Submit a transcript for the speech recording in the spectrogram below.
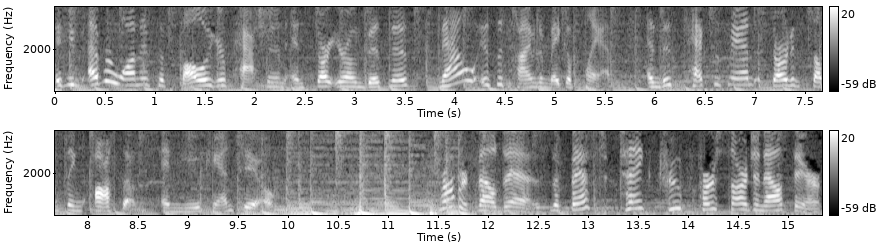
If you've ever wanted to follow your passion and start your own business, now is the time to make a plan. And this Texas man started something awesome, and you can too. Robert Valdez, the best tank troop first sergeant out there,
